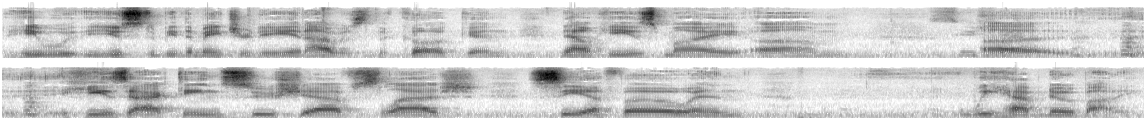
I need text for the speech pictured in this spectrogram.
he w- used to be the maitre d, and I was the cook, and now he's my. Um, uh, he's acting sous chef slash CFO, and we have nobody.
